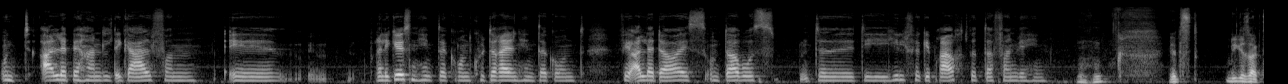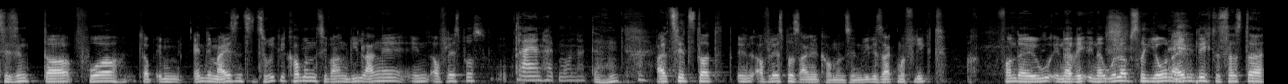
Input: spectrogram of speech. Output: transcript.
und alle behandelt, egal von äh, religiösen Hintergrund, kulturellen Hintergrund, für alle da ist. Und da, wo es die, die Hilfe gebraucht wird, da fahren wir hin. Mhm. Jetzt wie gesagt, Sie sind da vor, ich glaube, im Ende Mai sind Sie zurückgekommen. Sie waren wie lange in, auf Lesbos? Dreieinhalb Monate. Mhm. Als Sie jetzt dort in, auf Lesbos angekommen sind, wie gesagt, man fliegt von der EU in einer, in einer Urlaubsregion eigentlich. Das heißt, da,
